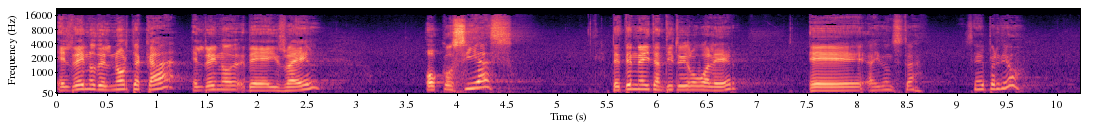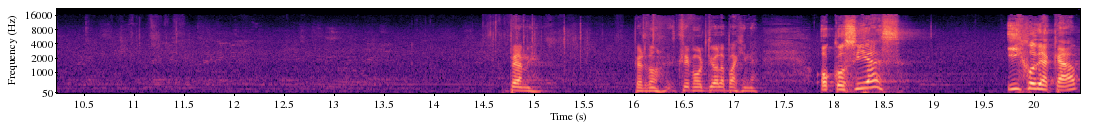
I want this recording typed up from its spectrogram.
el reino del norte acá, el reino de Israel. Ocosías, deténme ahí tantito, yo lo voy a leer. Eh, ahí dónde está. Se me perdió. Espérame. Perdón, es que me volteó la página. Ocosías, hijo de Acab,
